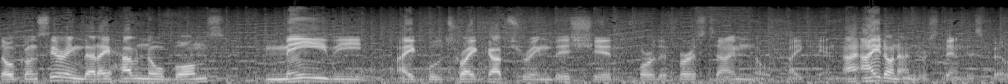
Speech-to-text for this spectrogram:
So considering that I have no bombs, maybe I could try capturing this shit for the first time. No, I can't. I, I don't understand this spell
